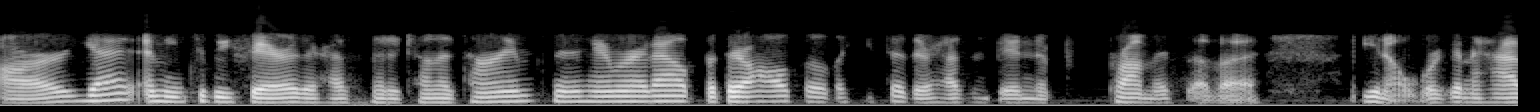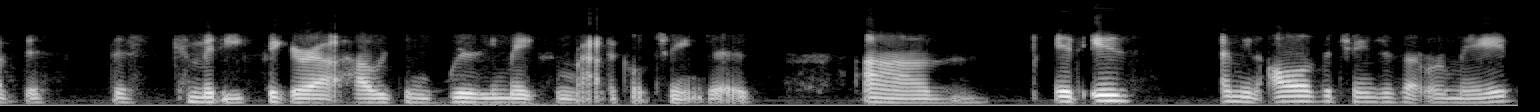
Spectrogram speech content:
are yet. I mean, to be fair, there hasn't been a ton of time to hammer it out, but there also, like you said, there hasn't been a promise of a, you know, we're going to have this this committee figure out how we can really make some radical changes. Um, it is, I mean, all of the changes that were made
